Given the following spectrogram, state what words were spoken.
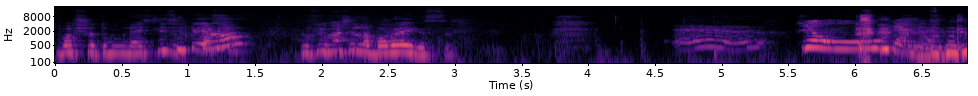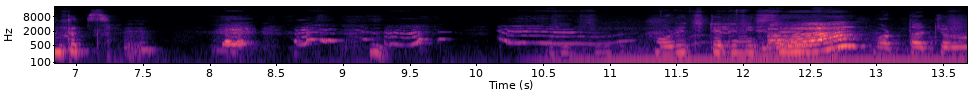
বসো তুমি নাইসলি সিট করো রুফি মাশাআল্লাহ বড় হয়ে গেছে। মরিচ টেলে নিচ্ছে ভর্তার জন্য।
